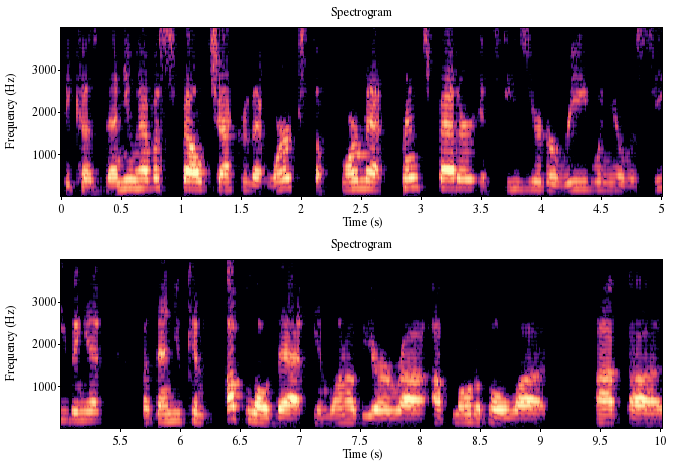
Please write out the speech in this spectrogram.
because then you have a spell checker that works. The format prints better. It's easier to read when you're receiving it, but then you can upload that in one of your uh, uploadable uh, uh,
